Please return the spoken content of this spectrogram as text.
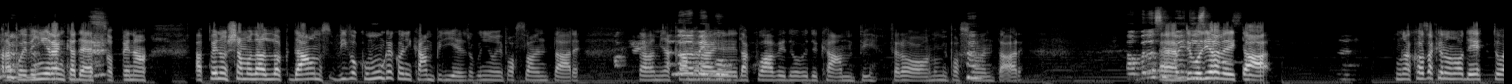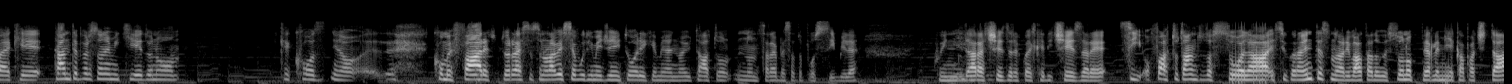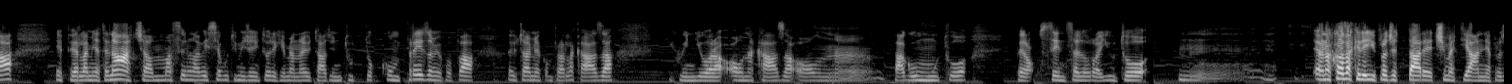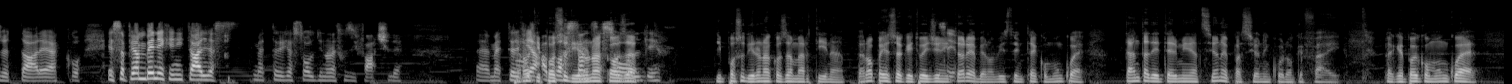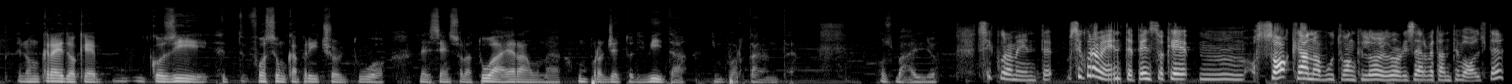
Ora puoi venire anche adesso, appena, appena usciamo dal lockdown, vivo comunque con i campi dietro, quindi non mi posso lamentare. Dalla mia Allora camera vengo- e da qua vedo, vedo i campi, però non mi posso lamentare. No, Eh, devo dire la verità, Eh. una cosa che non ho detto è che tante persone mi chiedono che cosa, you know, eh, come fare tutto il resto. Se non avessi avuto i miei genitori che mi hanno aiutato, non sarebbe stato possibile. Quindi Mm. dare a Cesare quel che è di Cesare. Sì, ho fatto tanto da sola e sicuramente sono arrivata dove sono per le mie capacità e per la mia tenacia, ma se non avessi avuto i miei genitori che mi hanno aiutato in tutto, compreso mio papà, aiutarmi a comprare la casa, e quindi ora ho una casa, ho un, eh, pago un mutuo, però senza il loro aiuto mm, è una cosa che devi progettare, ci metti anni a progettare, ecco. E sappiamo bene che in Italia mettere via soldi non è così facile. Eh, mettere Però via ti posso dire una abbastanza cosa- soldi. Ti posso dire una cosa Martina, però penso che i tuoi genitori abbiano visto in te comunque tanta determinazione e passione in quello che fai, perché poi comunque non credo che così fosse un capriccio il tuo, nel senso la tua era un, un progetto di vita importante, o sbaglio? Sicuramente, sicuramente, penso che mh, so che hanno avuto anche loro le loro riserve tante volte,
